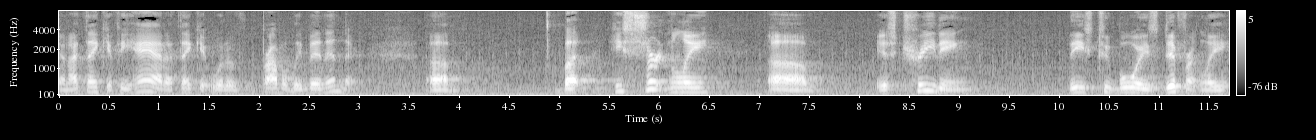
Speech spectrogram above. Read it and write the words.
And I think if he had, I think it would have probably been in there. Um, but he certainly um, is treating these two boys differently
